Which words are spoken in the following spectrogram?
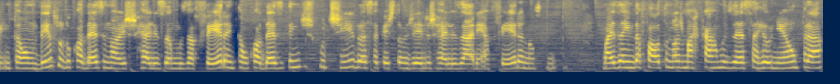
então, dentro do CODESE nós realizamos a feira, então o CODESE tem discutido essa questão de eles realizarem a feira, não, mas ainda falta nós marcarmos essa reunião para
